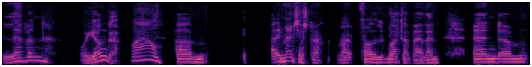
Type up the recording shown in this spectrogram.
eleven or younger. Wow. Um, in Manchester, my father worked up there then, and um,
